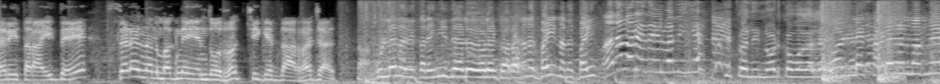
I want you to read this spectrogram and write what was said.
ನರಿ ತರ ಇದ್ದೆ ಸೆಡೆ ನನ್ ಮಗ್ನೆ ಎಂದು ರೊಚ್ಚಿಗೆದ್ದ ರಜತ್. ಗುಳ್ಳೆ ನರಿ ತರ ಹೆಂಗಿದೆ ಹೇಳು ಏಳೆಂಟು ವಾರ? ನನಗೆ ಬೈ ನನಗೆ ಬೈ. ಮನ ಮರ್ಯಾದೆ ಇಲ್ವಾ ನಿಂಗೆ? ನೀನ್ ನೋಡ್ಕೊ ಹೋಗಲ್ಲ ಒಳ್ಳೆ ತಡೆ ನನ್ ಮಗ್ನೆ.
